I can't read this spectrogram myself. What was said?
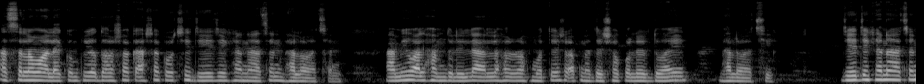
আসসালামু আলাইকুম প্রিয় দর্শক, আশা করছি যে যেখানে আছেন ভালো আছেন। আমিও আলহামদুলিল্লাহ আল্লাহর রহমতে আপনাদের সকলের দোয়ায় ভালো আছি। যে যেখানে আছেন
